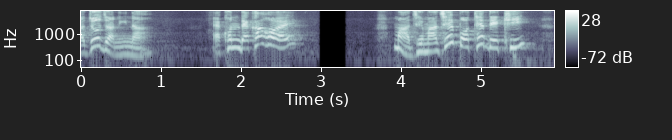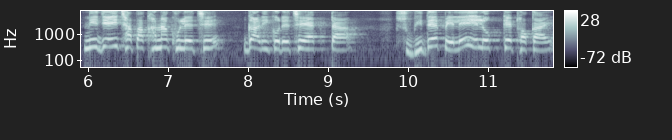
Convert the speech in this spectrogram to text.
আজও জানি না। এখন দেখা হয়। মাঝে মাঝে পথে দেখি নিজেই ছাপাখানা খুলেছে, গাড়ি করেছে একটা। সুবিধে পেলেই লোককে ঠকায়।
